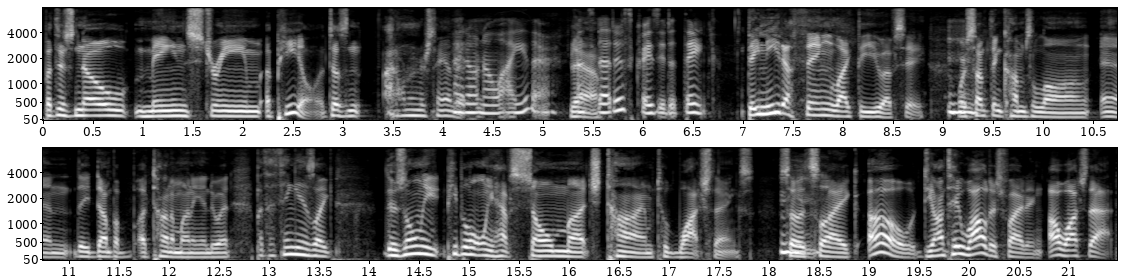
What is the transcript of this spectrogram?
but there's no mainstream appeal. It doesn't, I don't understand I don't know why either. Yeah. That's, that is crazy to think. They need a thing like the UFC Mm-hmm. where something comes along and they dump a, a ton of money into it. But the thing is, like, there's only people only have so much time to watch things. So Mm-hmm. it's like, oh, Deontay Wilder's fighting. I'll watch that.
